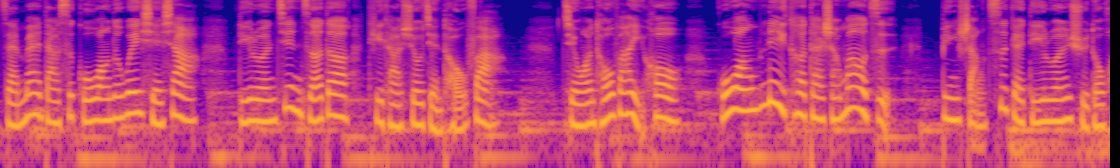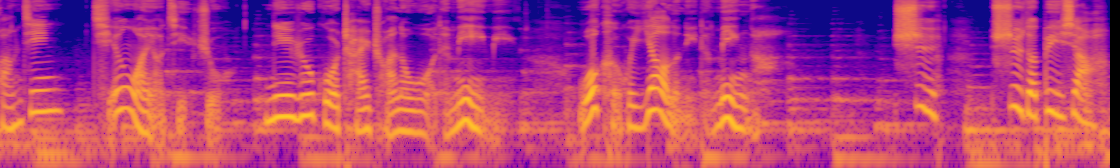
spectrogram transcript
在麦达斯国王的威胁下，迪伦尽责地替他修剪头发。剪完头发以后，国王立刻戴上帽子，并赏赐给迪伦许多黄金。千万要记住，你如果拆穿了我的秘密，我可会要了你的命啊！是，是的，陛下。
